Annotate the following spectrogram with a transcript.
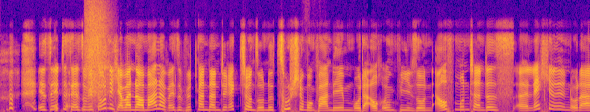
ihr seht es ja sowieso nicht, aber normalerweise wird man dann direkt schon so eine Zustimmung wahrnehmen oder auch irgendwie so ein aufmunterndes äh, Lächeln oder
